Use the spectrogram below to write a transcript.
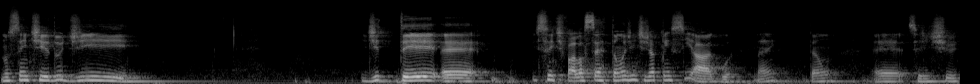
no sentido de de ter. É, se a gente fala sertão, a gente já pensa em água. Né? Então, é, se a gente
